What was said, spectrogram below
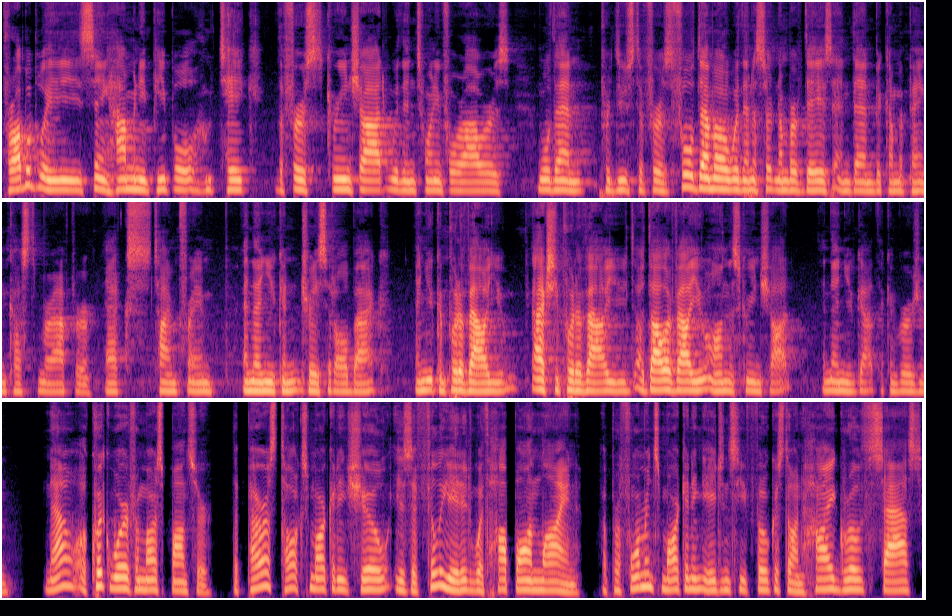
probably seeing how many people who take the first screenshot within 24 hours will then produce the first full demo within a certain number of days and then become a paying customer after X time frame. And then you can trace it all back. And you can put a value, actually put a value, a dollar value on the screenshot. And then you've got the conversion. Now, a quick word from our sponsor. The Paris Talks Marketing Show is affiliated with Hop Online, a performance marketing agency focused on high growth SaaS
